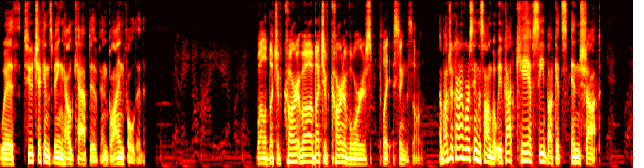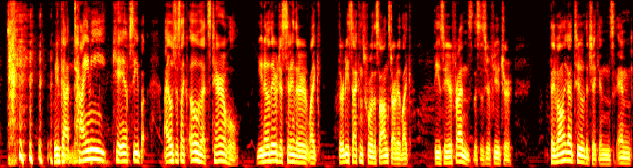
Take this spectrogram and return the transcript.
with two chickens being held captive and blindfolded. While a bunch of car, well, a bunch of carnivores play sing the song. A bunch of carnivores sing the song, but we've got KFC buckets in shot. we've got tiny KFC. Bu- I was just like, oh, that's terrible. You know, they were just sitting there like 30 seconds before the song started, like, these are your friends. This is your future. They've only got two of the chickens, and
